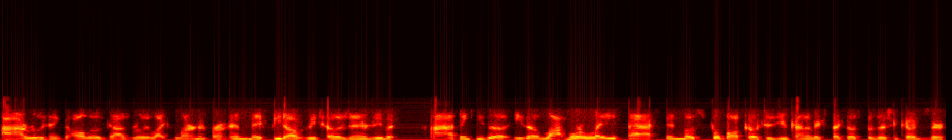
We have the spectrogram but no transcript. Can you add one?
I really think that all those guys really like learning from him. They feed off of each other's energy, but I think he's a he's a lot more laid back than most football coaches. You kind of expect those position coaches are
